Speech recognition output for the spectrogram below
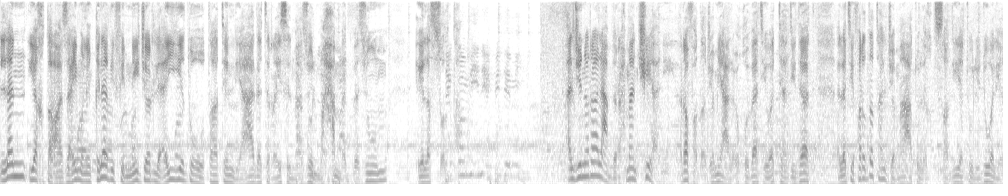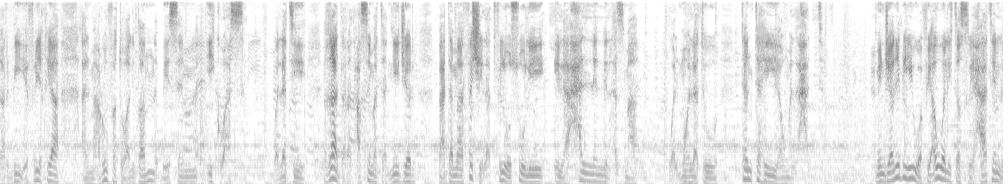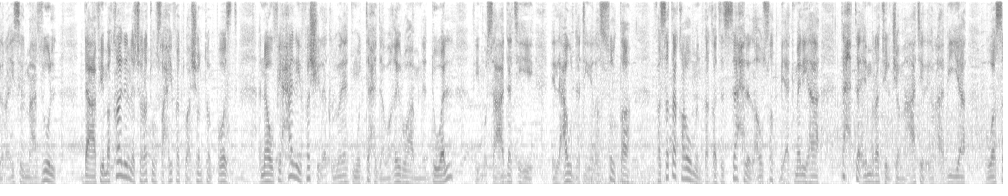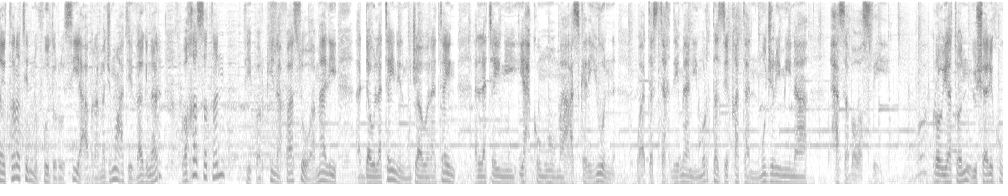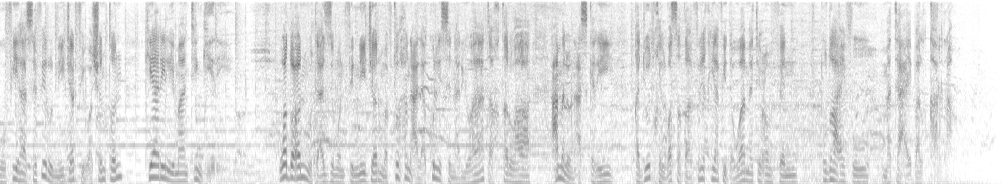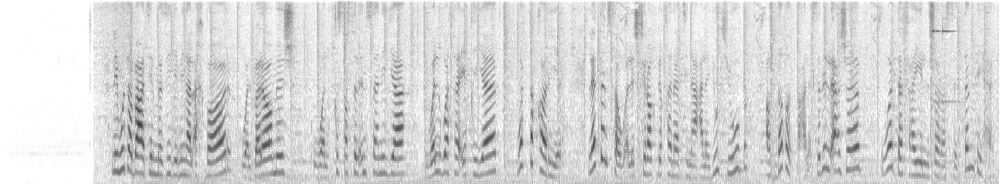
لن يخضع زعيم الانقلاب في النيجر لأي ضغوطات لإعادة الرئيس المعزول محمد بزوم إلى السلطة. الجنرال عبد الرحمن تشياني رفض جميع العقوبات والتهديدات التي فرضتها الجماعة الاقتصادية لدول غربي إفريقيا المعروفة أيضا باسم إيكواس والتي غادرت عاصمة النيجر بعدما فشلت في الوصول إلى حل للأزمة والمهلة تنتهي يوم الأحد. من جانبه وفي أول تصريحات لرئيس المعزول دعا في مقال نشرته صحيفة واشنطن بوست أنه في حال فشلت الولايات المتحدة وغيرها من الدول في مساعدته للعودة إلى السلطة فستقع منطقة الساحل الأوسط بأكملها تحت إمرة الجماعات الإرهابية وسيطرة النفوذ الروسي عبر مجموعة فاغنر وخاصة في بوركينا فاسو ومالي الدولتين المجاورتين اللتين يحكمهما عسكريون وتستخدمان مرتزقة مجرمين حسب وصفه. رؤية يشاركه فيها سفير النيجر في واشنطن كياري ليمان تنجيري وضع متأزم في النيجر مفتوح على كل السيناريوهات أخطرها عمل عسكري قد يدخل وسط أفريقيا في دوامة عنف تضاعف متاعب القارة. لمتابعة المزيد من الأخبار والبرامج والقصص الإنسانية والوثائقيات والتقارير لا تنسوا الاشتراك بقناتنا على يوتيوب الضغط على زر الإعجاب وتفعيل جرس التنبيهات.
